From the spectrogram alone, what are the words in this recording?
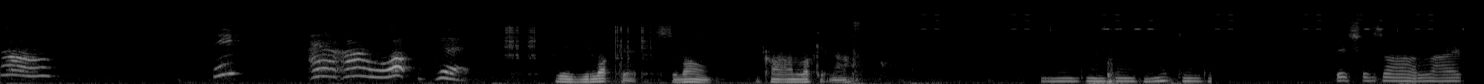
know. See? I unlocked it. Yeah, you locked it, so don't. You can't unlock it now. Bitches are like.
